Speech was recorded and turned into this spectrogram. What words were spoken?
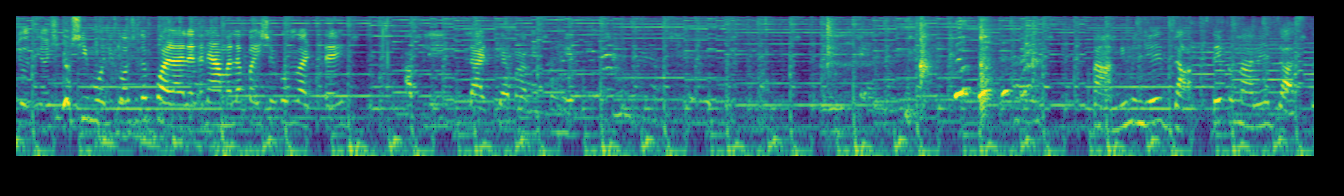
ज्योती कशी मोनिका मावशी तर पळाल्या आहेत आणि आम्हाला पैसे कोण वाटतंय? आपली लाडक्या मामी आहेत. मामी म्हणजे जागते पण मामी जास्त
